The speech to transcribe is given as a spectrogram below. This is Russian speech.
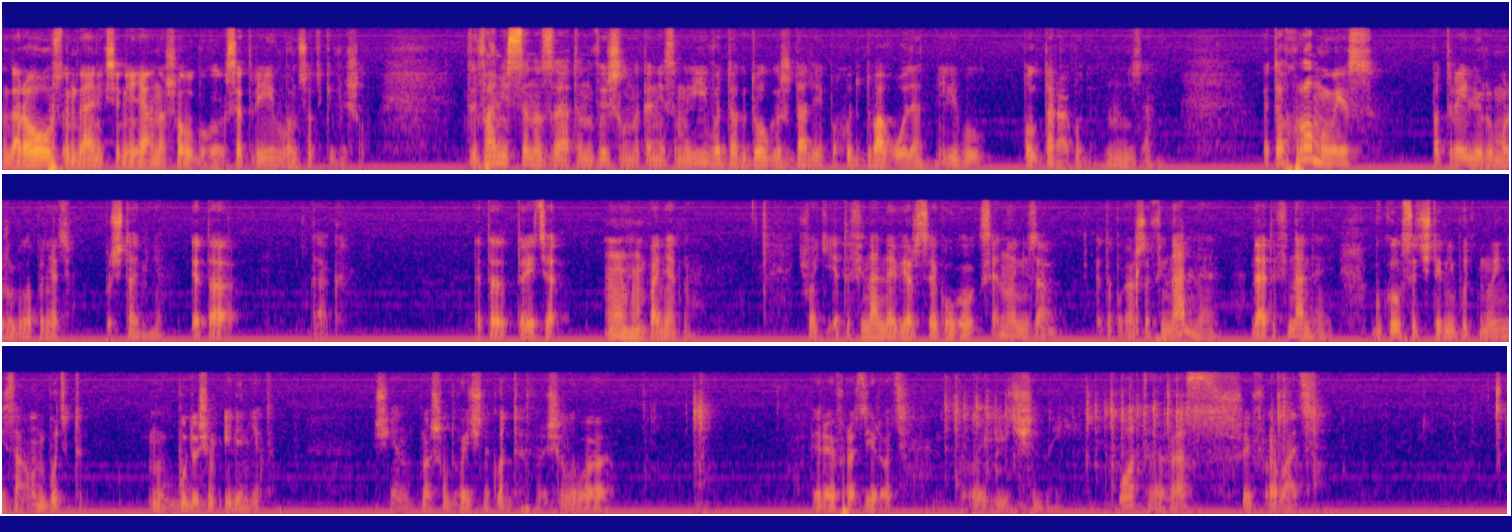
Здорово, с вами Даник. Сегодня я нашел Google X3, он все-таки вышел. Два месяца назад он вышел наконец-то. Мы его так долго ждали, походу, два года. Или был полтора года. Ну, не знаю. Это Chrome OS. По трейлеру можно было понять. Почитай меня. Это... Так. Это третья... Угу, понятно. Чуваки, это финальная версия Google X, но не знаю. Это пока что финальная. Да, это финальная. Google S4 не будет, но я не знаю, он будет ну, в будущем или нет. Я нашел двоичный код, решил его перефразировать. Двоичный код расшифровать.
